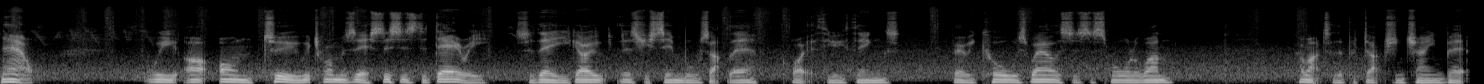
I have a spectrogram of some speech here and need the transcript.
Now, we are on to, which one was this? This is the dairy. So there you go, there's your symbols up there. Quite a few things. Very cool as well. This is the smaller one. Come up to the production chain bit,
